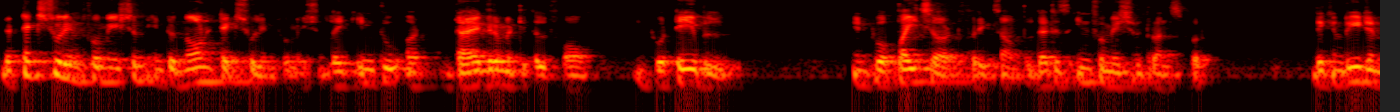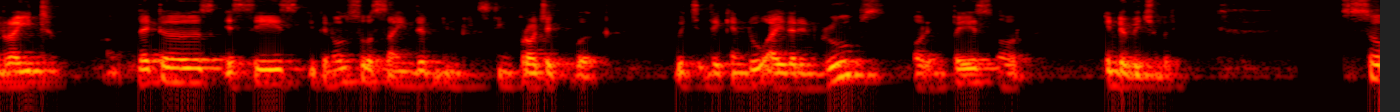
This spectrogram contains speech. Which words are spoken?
the textual information into non-textual information, like into a diagrammatical form, into a table, into a pie chart, for example. That is information transfer. They can read and write letters, essays. You can also assign them interesting project work, which they can do either in groups or in pairs or individually. So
